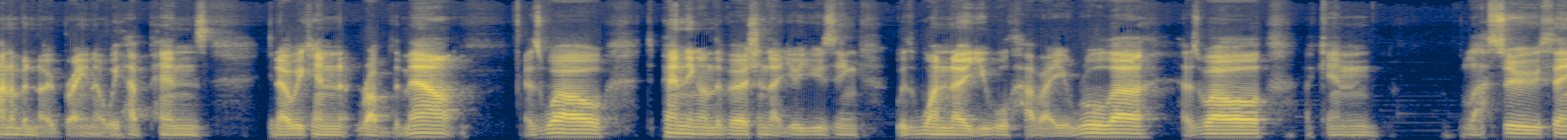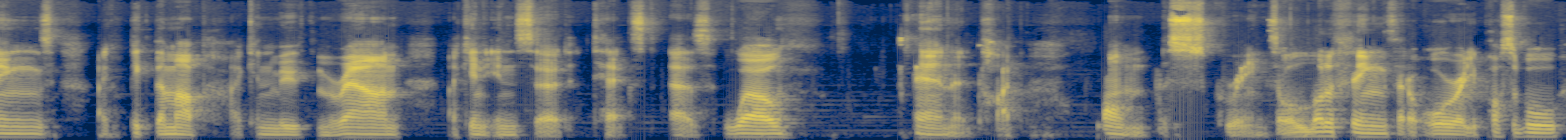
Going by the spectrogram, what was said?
kind of a no-brainer. We have pens, you know, we can rub them out as well. Depending on the version that you're using with OneNote, you will have a ruler as well. I can lasso things. I can pick them up. I can move them around. I can insert text as well and type on the screen. So a lot of things that are already possible.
